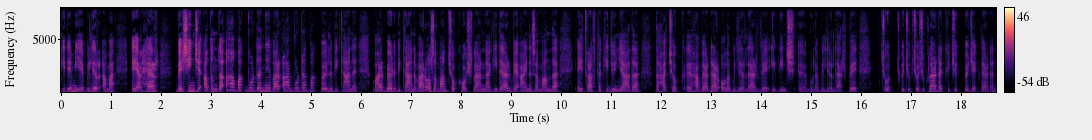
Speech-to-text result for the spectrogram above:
gidemeyebilir ama eğer her beşinci adımda aa bak burada ne var, aa burada bak böyle bir tane var, böyle bir tane var o zaman çok hoşlarına gider ve aynı zamanda etraftaki dünyada daha çok e, haberdar olabilirler ve ilginç e, bulabilirler ve küçük çocuklar da küçük böceklerden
